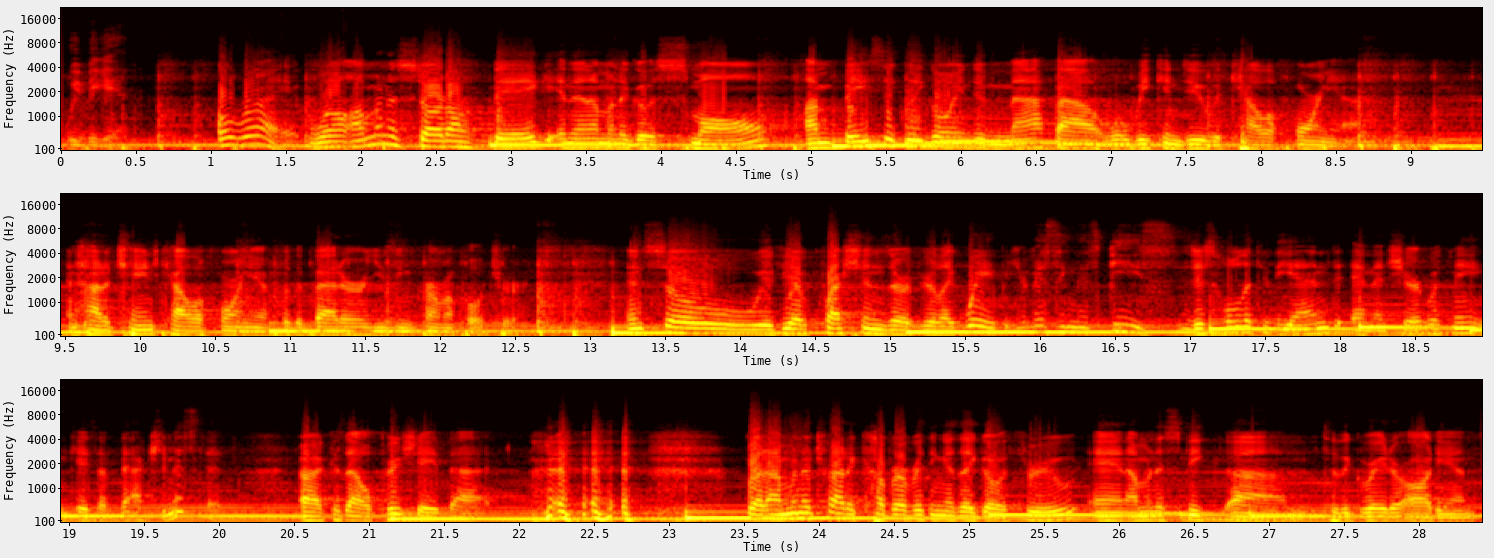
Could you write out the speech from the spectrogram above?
we begin. All right. Well, I'm going to start off big and then I'm going to go small. I'm basically going to map out what we can do with California and how to change California for the better using permaculture. And so if you have questions or if you're like, wait, but you're missing this piece, just hold it to the end and then share it with me in case I've actually missed it, because uh, I'll appreciate that. but I'm going to try to cover everything as I go through, and I'm going to speak um, to the greater audience,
